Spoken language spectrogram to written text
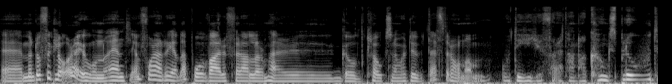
Eh, men då förklarar ju hon och äntligen får han reda på varför alla de här eh, Gold Cloaksen har varit ute efter honom. Och det är ju för att han har kungsblod.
